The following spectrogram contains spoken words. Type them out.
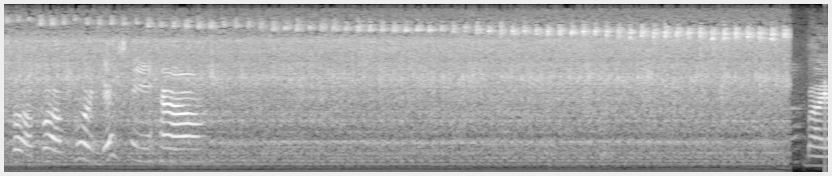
അപ്പൊ അപ്പൊ അപ്പൊ എന്റെ സ്നേഹം. ബൈ.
